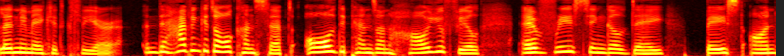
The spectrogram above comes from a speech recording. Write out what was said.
Let me make it clear. The having it all concept all depends on how you feel every single day based on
